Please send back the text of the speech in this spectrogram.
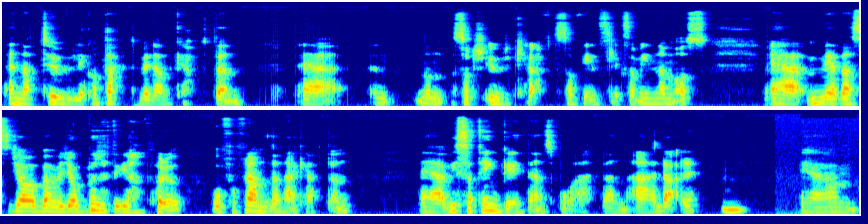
en naturlig kontakt med den kraften. Eh, någon sorts urkraft som finns liksom inom oss. Eh, Medan jag behöver jobba lite grann för att, att få fram den här kraften. Eh, vissa tänker inte ens på att den är där. Mm. Ehm,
